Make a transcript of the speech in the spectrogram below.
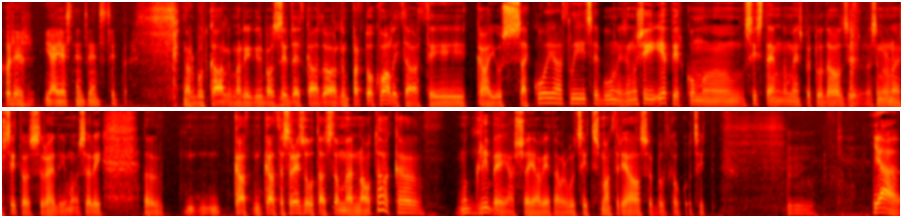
kur ir jāiesniedz viens cipars. Varbūt Kārlim arī gribās dzirdēt kādu vārdu par to kvalitāti, kā jūs sekojāt līdzi būvniecībai. Nu, šī iepirkuma sistēma, nu, mēs par to daudz ir, esam runājuši citos raidījumos arī. Kā, kā tas rezultāts tomēr nav tā, ka nu, gribējās šajā vietā varbūt citus materiālus, varbūt kaut ko citu. Mm. Jā,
